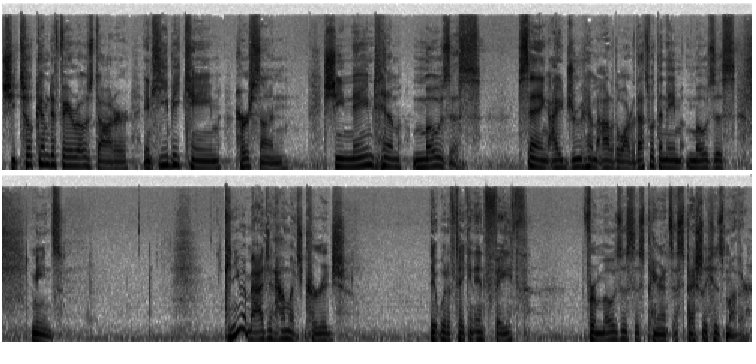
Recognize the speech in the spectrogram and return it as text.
she took him to Pharaoh's daughter, and he became her son. She named him Moses, saying, I drew him out of the water. That's what the name Moses means. Can you imagine how much courage it would have taken in faith for Moses' parents, especially his mother,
